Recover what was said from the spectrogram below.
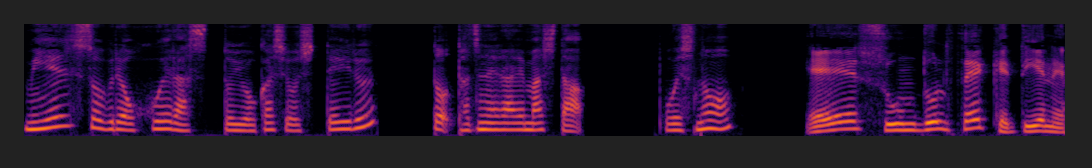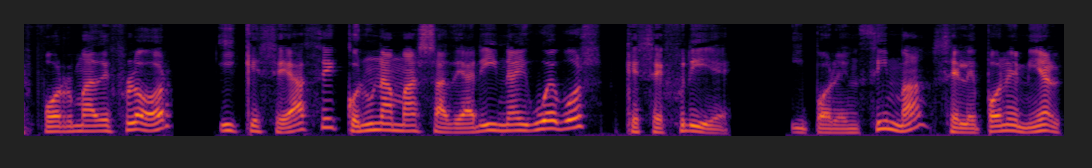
ミエルソブレオフエラスというお菓子を知っていると尋ねられました。Pues no. Es un dulce que tiene forma de flor y que se hace con una masa de harina y huevos que se fríe Y por encima se le pone miel.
